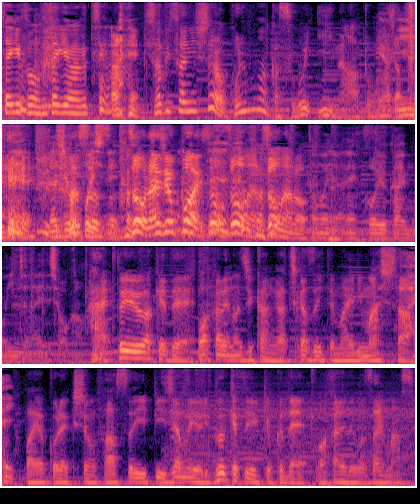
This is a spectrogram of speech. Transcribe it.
最近ふざけまくってたからね。久々にしたら、これもなんかすごいいいなと思っちゃって。いやいいね。ラジオっぽいしね。そうラジオっぽい。そう、そうなの、そうなの。たまにはねこういう回もいいんじゃないでしょうか。はい、というわけでお別れの時間が近づいてまいりました、はい。バイオコレクションファースト EP ジャムよりブーケという曲でお別れでございます。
